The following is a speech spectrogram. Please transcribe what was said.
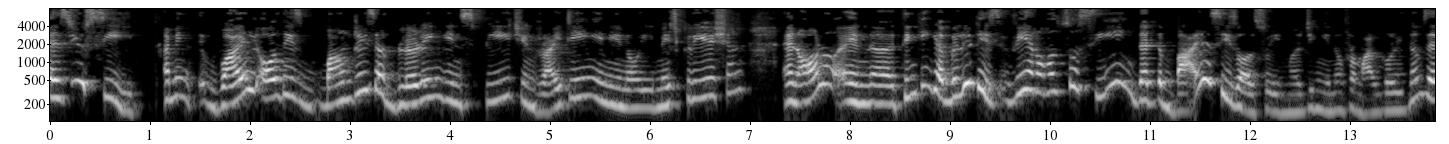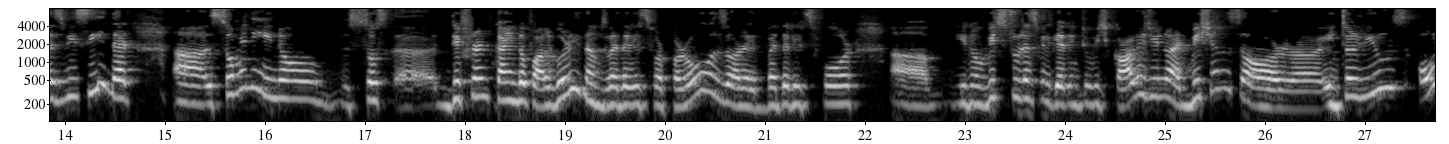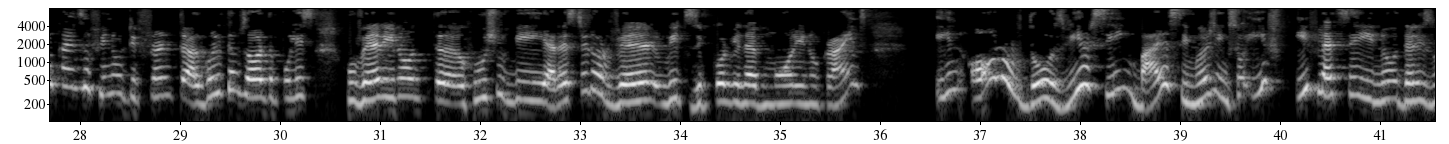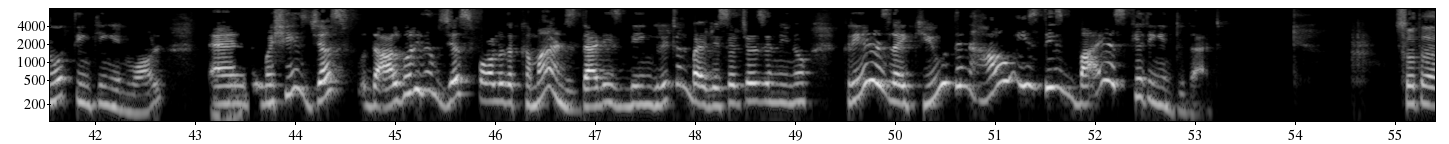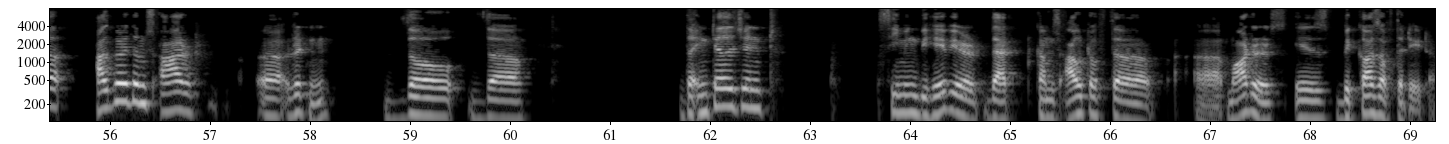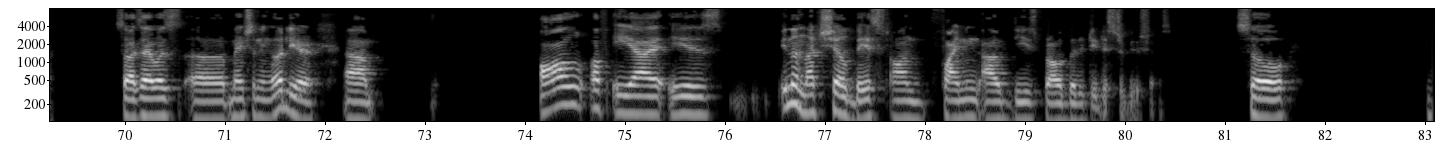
as you see I mean, while all these boundaries are blurring in speech, in writing, in you know image creation, and all in uh, thinking abilities, we are also seeing that the bias is also emerging. You know, from algorithms as we see that uh, so many you know so uh, different kind of algorithms, whether it's for paroles or whether it's for uh, you know which students will get into which college, you know, admissions or uh, interviews, all kinds of you know different algorithms, or the police who were you know the, who should be arrested or where which zip code will have more you know crimes. In all of those we are seeing bias emerging. So if if let's say you know there is no thinking involved and machines just the algorithms just follow the commands that is being written by researchers and you know creators like you then how is this bias getting into that? So the algorithms are uh, written though the the intelligent seeming behavior that comes out of the uh, models is because of the data. So as I was uh, mentioning earlier, um, all of AI is in a nutshell based on finding out these probability distributions. So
